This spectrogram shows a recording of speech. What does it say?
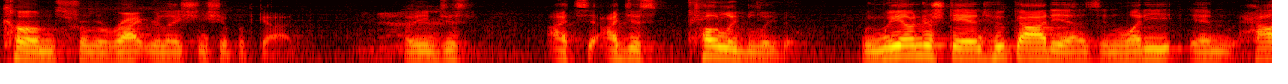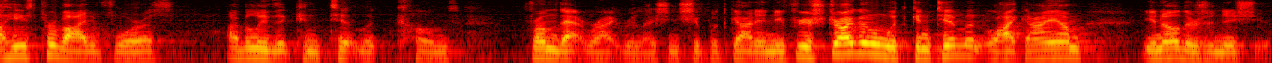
comes from a right relationship with God. I mean, just I, I just totally believe it. When we understand who God is and what He and how He's provided for us, I believe that contentment comes from that right relationship with God. And if you're struggling with contentment like I am, you know there's an issue.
